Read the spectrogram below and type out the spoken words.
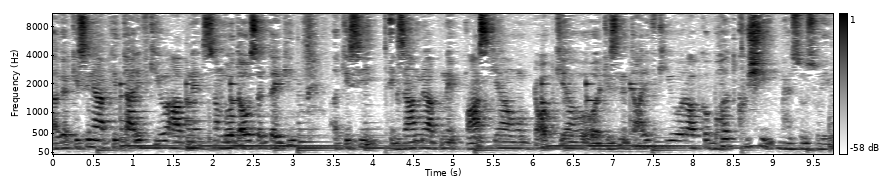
अगर किसी ने आपकी तारीफ़ की हो, आपने संभवतः हो सकता है कि किसी एग्ज़ाम में आपने पास किया हो टॉप किया हो और किसी ने तारीफ़ की हो और आपको बहुत खुशी महसूस हुई। हो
